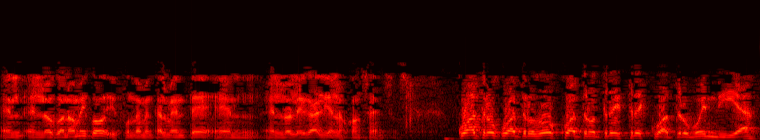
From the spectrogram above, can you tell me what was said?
En, en, lo económico y fundamentalmente en, en lo legal y en los consensos. 442-4334, buen día.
